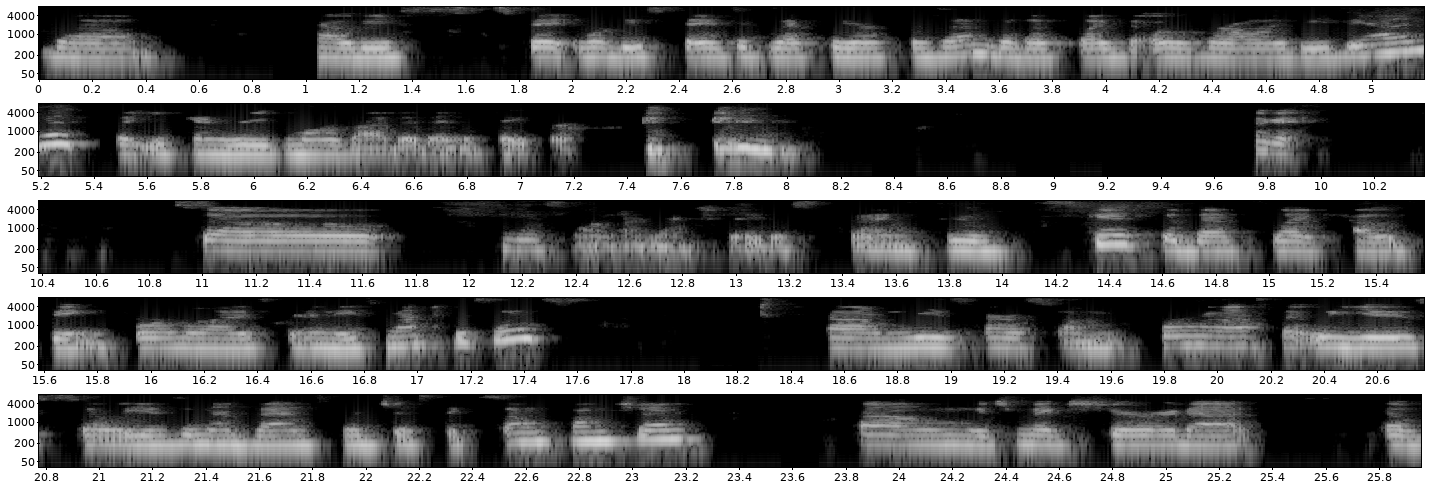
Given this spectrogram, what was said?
the how these state what these states exactly represent, but that's like the overall idea behind it. But you can read more about it in the paper. okay, so this one I'm actually just going to skip, but that's like how it's being formalized in these matrices. Um, these are some formulas that we use. So we use an advanced logistic sum function um, which makes sure that a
